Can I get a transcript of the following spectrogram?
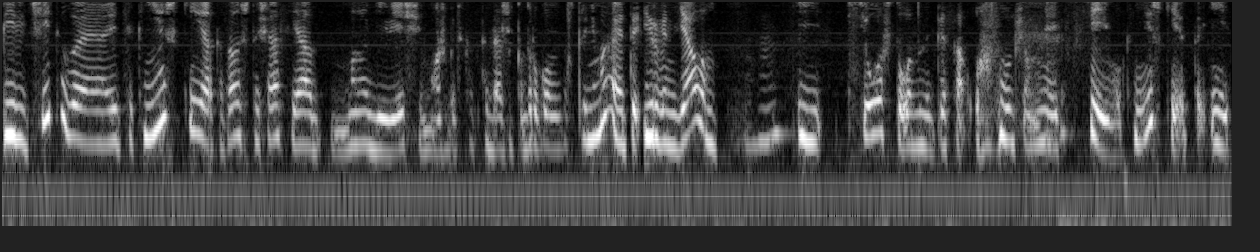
перечитывая эти книжки, оказалось, что сейчас я многие вещи, может быть, как-то даже по-другому воспринимаю. Это Ирвин Ялом uh-huh. и все, что он написал. В общем, у меня есть все его книжки. Это и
